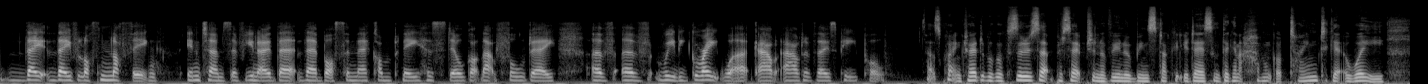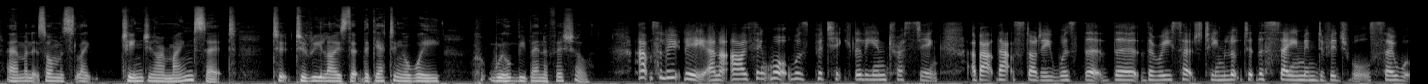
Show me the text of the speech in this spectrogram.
they they've lost nothing in terms of you know their their boss and their company has still got that full day of of really great work out out of those people. That's quite incredible because there is that perception of you know being stuck at your desk and thinking I haven't got time to get away, um, and it's almost like changing our mindset to to realise that the getting away will be beneficial. Absolutely, and I think what was particularly interesting about that study was that the the research team looked at the same individuals, so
